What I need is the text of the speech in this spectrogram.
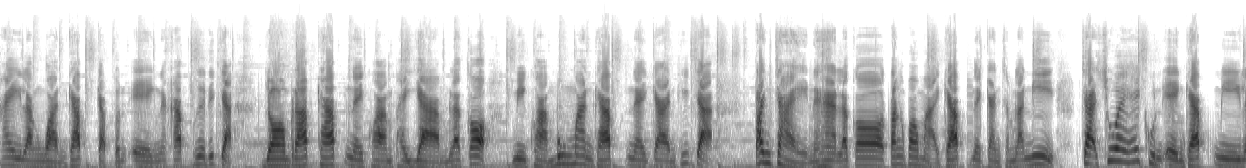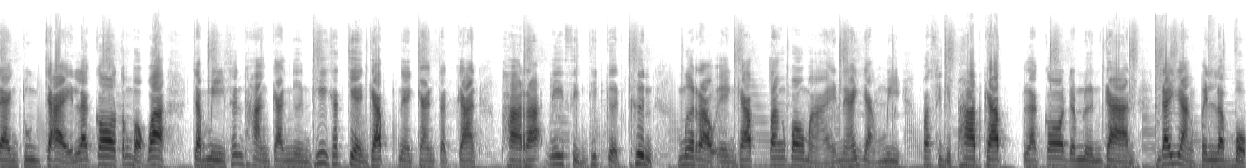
ให้รางวัลครับกับตนเองนะครับเพื่อที่จะยอมรับครับในความพยายาม แล้วก็มีความมุ่งมั่นครับในการที่จะ ตั้งใจนะฮะแล้วก็ตั้งเป้าหมายครับในการชำระหนี้จะช่วยให้คุณเองครับมีแรงจูงใจ แล้วก็ต้องบอกว่าจะมีเส้นทางการเงินที่ชัดเจนครับในการจัดการภาระหนี้สินที่เกิดขึ้น เมื่อเราเองครับตั้งเป้าหมายนะอย่างมีประสิทธิภาพครับแล้วก็ดำเนินการได้อย่างเป็นระบบ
